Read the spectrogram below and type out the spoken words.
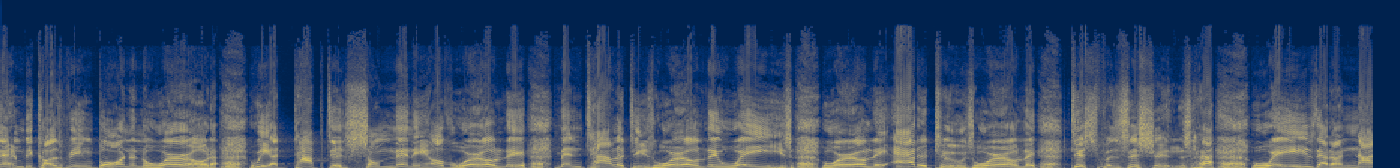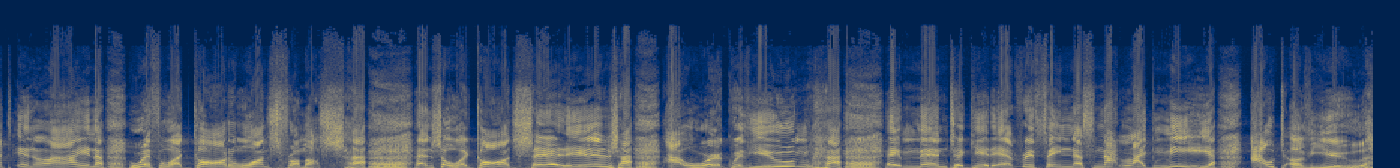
Then, because being born in the world, we adopted so many of worldly mentalities, worldly ways, worldly attitudes, worldly dispositions, ways that are not in line with what God wants from us. And so, what God said is, I work with you, amen to get everything that's not like me out of you.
